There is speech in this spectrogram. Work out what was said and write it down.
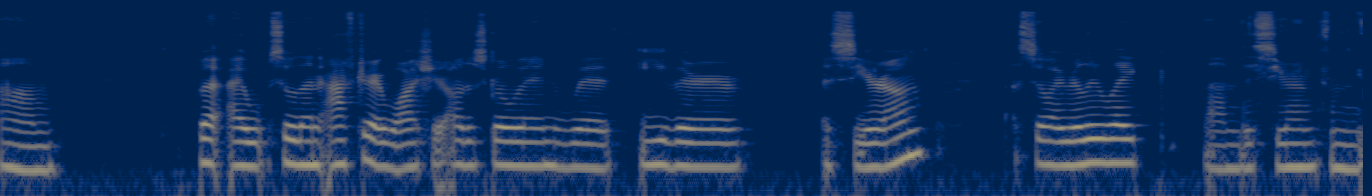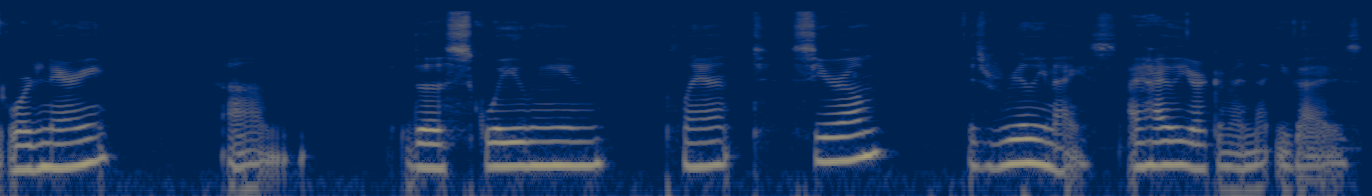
Um, but I so then after I wash it, I'll just go in with either a serum. So I really like um, the serum from the Ordinary, um, the squalene plant serum is really nice. I highly recommend that you guys,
